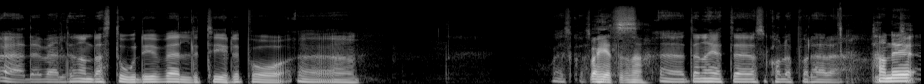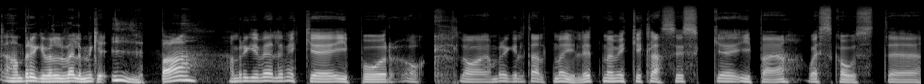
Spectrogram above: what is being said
är det väl. Den andra stod det ju väldigt tydligt på. Vad heter den här? Eh, den heter, jag ska kolla upp vad det här är. Han, är, han brygger väl väldigt mycket IPA? Han brygger väldigt mycket IPOR och han brygger lite allt möjligt. Men mycket klassisk eh, IPA, ja. West Coast eh,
